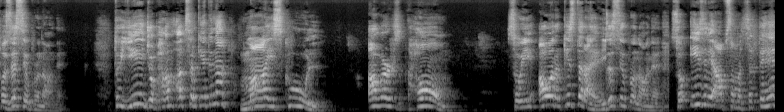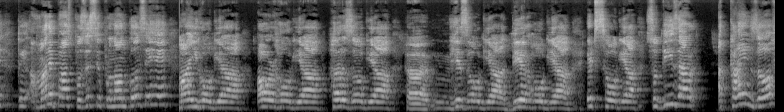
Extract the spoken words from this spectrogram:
पोजेसिव प्रोनाउन है. तो ये जो हम अक्सर कहते हैं ना my school our home so ये और किस तरह है? प्रोनाउन है। सो so, इजीली आप समझ सकते हैं। तो हमारे पास पोजेसिव प्रोनाउन कौन से हैं? माई हो गया और हो गया हर्ज हो गया हिज हो गया देर हो गया इट्स हो गया। So these are a kind of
